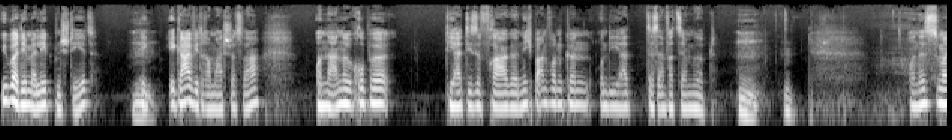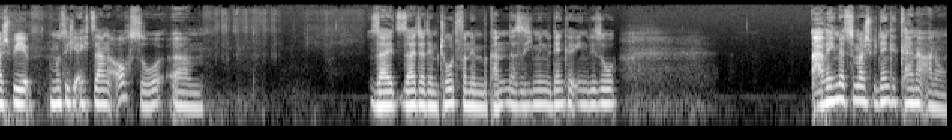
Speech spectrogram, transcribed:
über dem Erlebten steht. Mhm. E egal wie dramatisch das war. Und eine andere Gruppe, die hat diese Frage nicht beantworten können und die hat das einfach zermürbt. Mhm. Und das ist zum Beispiel, muss ich echt sagen, auch so, ähm, seit, seit er dem Tod von dem Bekannten, dass ich irgendwie denke, irgendwie so. Aber wenn ich mir zum Beispiel denke, keine Ahnung,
